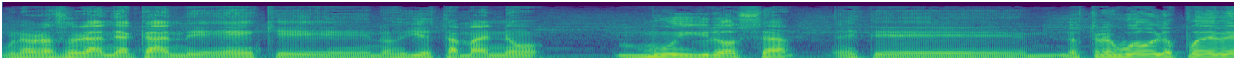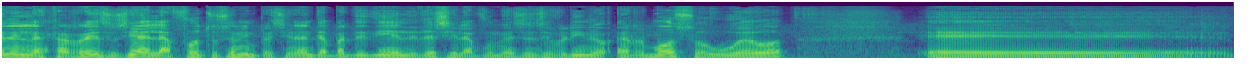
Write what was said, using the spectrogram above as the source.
Un abrazo grande a Cande, eh, que nos dio esta mano muy grosa. Este, los tres huevos los puede ver en nuestras redes sociales. Las fotos son impresionantes. Aparte tiene el detalle de la Fundación Seferino. Hermosos huevos. eh,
